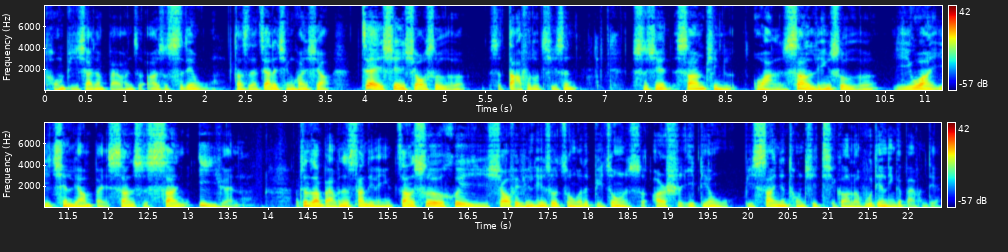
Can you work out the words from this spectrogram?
同比下降百分之二十四点五。但是在这样的情况下，在线销售额是大幅度提升，实现商品网上零售额一万一千两百三十三亿元。增长百分之三点零，占社会消费品零售总额的比重是二十一点五，比上一年同期提高了五点零个百分点。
